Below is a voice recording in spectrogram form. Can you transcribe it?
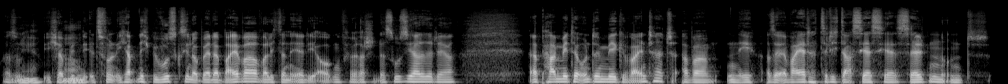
Also nee, ich habe ja. jetzt von, ich habe nicht bewusst gesehen, ob er dabei war, weil ich dann eher die Augen für Rashida Susi hatte, der ein paar Meter unter mir geweint hat. Aber nee, also er war ja tatsächlich da sehr, sehr selten und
